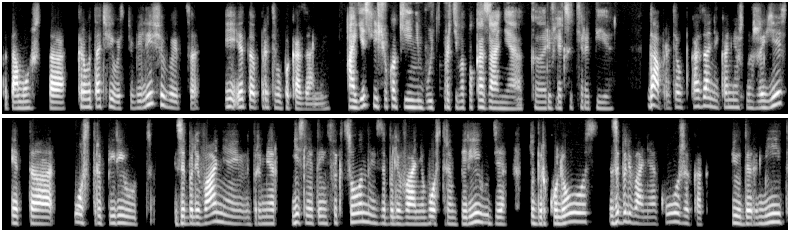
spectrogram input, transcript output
потому что кровоточивость увеличивается, и это противопоказание. А есть ли еще какие-нибудь противопоказания к рефлексотерапии? Да, противопоказания, конечно же, есть. Это острый период заболевания, например, если это инфекционные заболевания в остром периоде, туберкулез, заболевания кожи, как пиодермит,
